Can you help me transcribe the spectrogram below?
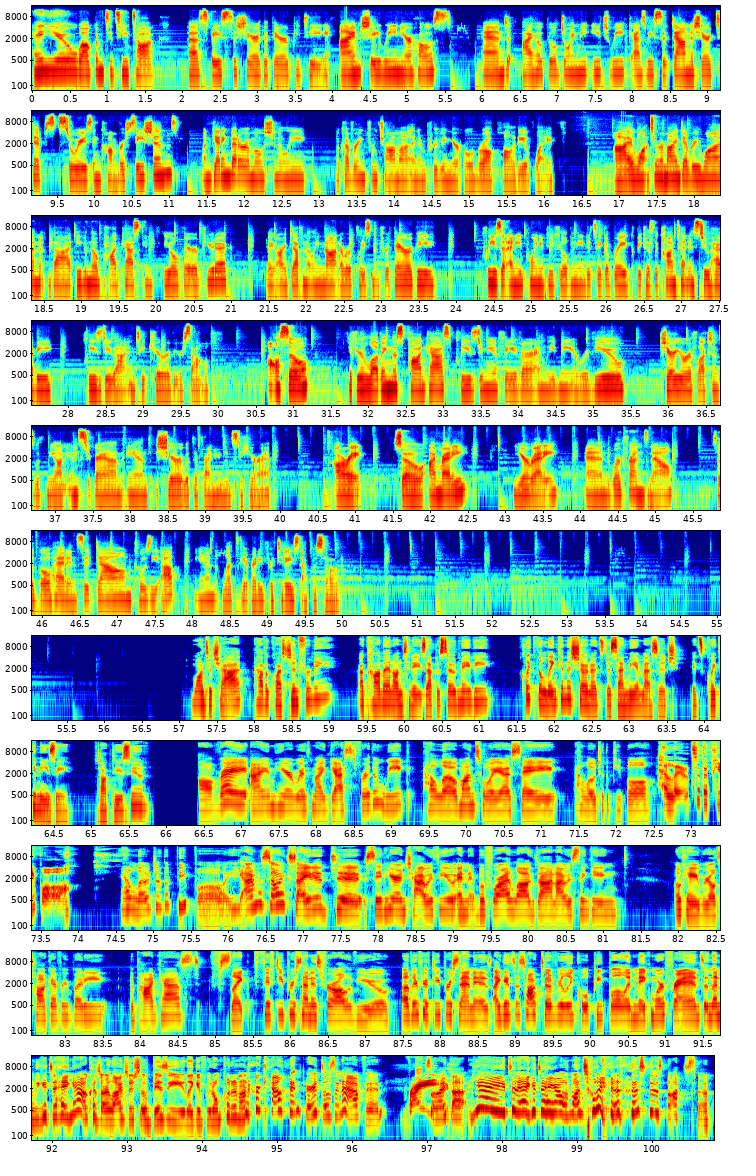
Hey, you. Welcome to Tea Talk, a space to share the therapy tea. I'm Shaelene, your host, and I hope you'll join me each week as we sit down to share tips, stories, and conversations on getting better emotionally, recovering from trauma, and improving your overall quality of life. I want to remind everyone that even though podcasts can feel therapeutic, they are definitely not a replacement for therapy. Please, at any point, if you feel the need to take a break because the content is too heavy, please do that and take care of yourself. Also, if you're loving this podcast, please do me a favor and leave me a review, share your reflections with me on Instagram, and share it with a friend who needs to hear it. All right, so I'm ready, you're ready, and we're friends now. So go ahead and sit down, cozy up, and let's get ready for today's episode. Want to chat? Have a question for me? A comment on today's episode, maybe? Click the link in the show notes to send me a message. It's quick and easy. Talk to you soon. All right, I am here with my guest for the week. Hello, Montoyia. Say hello to the people. Hello to the people. Hello to the people. I'm so excited to sit here and chat with you. And before I logged on, I was thinking, okay, real talk, everybody. The podcast like 50% is for all of you. Other 50% is I get to talk to really cool people and make more friends. And then we get to hang out because our lives are so busy. Like if we don't put it on our calendar, it doesn't happen. Right. So I thought, yay, today I get to hang out with Montoyia. this is awesome.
